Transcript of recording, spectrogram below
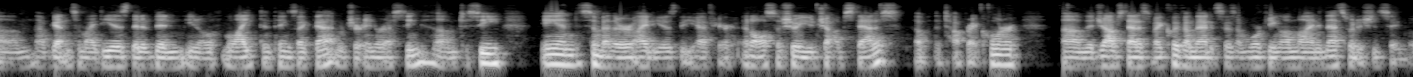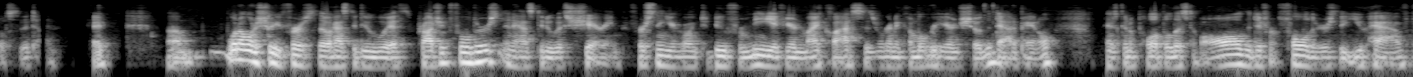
Um, I've gotten some ideas that have been, you know, liked and things like that, which are interesting um, to see and some other ideas that you have here. It'll also show you job status up in the top right corner. Um, the job status, if I click on that, it says I'm working online, and that's what it should say most of the time. Okay. Um, what I want to show you first, though, has to do with project folders and it has to do with sharing. First thing you're going to do for me, if you're in my class, is we're going to come over here and show the data panel. And it's going to pull up a list of all the different folders that you have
